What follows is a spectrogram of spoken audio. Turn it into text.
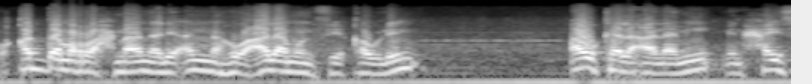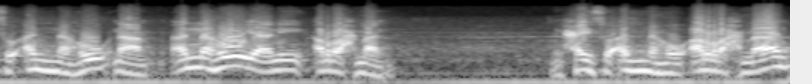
وقدم الرحمن لأنه علم في قول أو كالعالم من حيث أنه نعم أنه يعني الرحمن. من حيث أنه الرحمن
